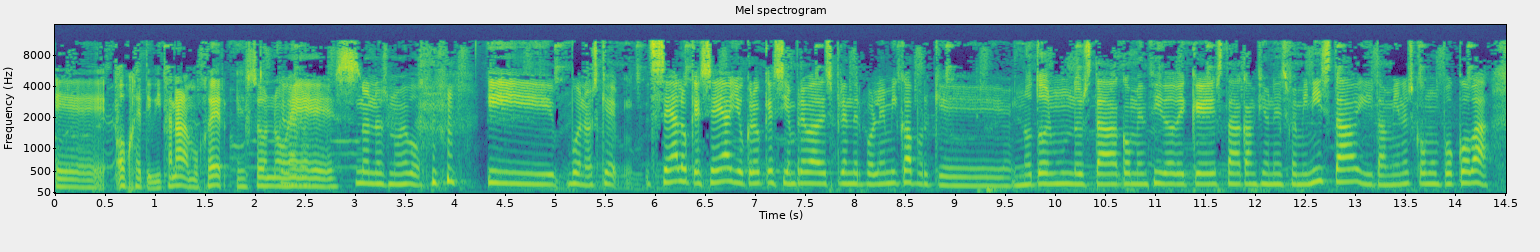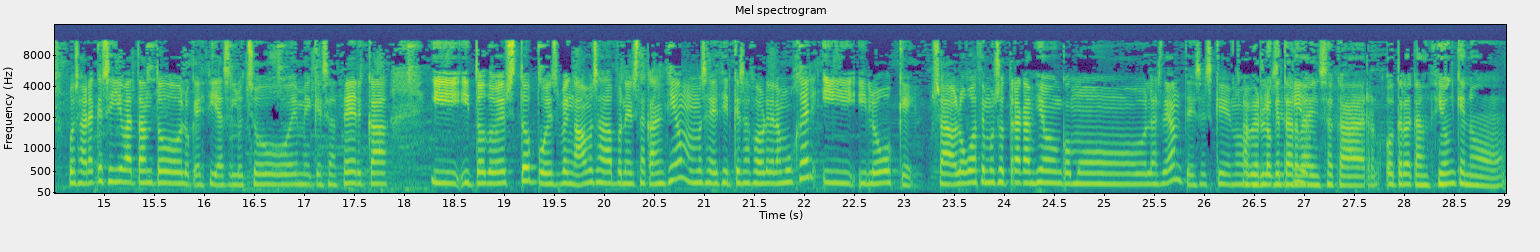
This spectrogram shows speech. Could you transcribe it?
eh, objetivizan a la mujer, eso no Claro. es... No, no es nuevo. Y bueno, es que sea lo que sea, yo creo que siempre va a desprender polémica porque no todo el mundo está convencido de que esta canción es feminista y también es como un poco va. Pues ahora que se lleva tanto lo que decías, el 8M que se acerca y, y todo esto, pues venga, vamos a poner esta canción, vamos a decir que es a favor de la mujer y, y luego qué. O sea, luego hacemos otra canción como las de antes. Es que no. a ver lo que tarda en sacar otra canción que no,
